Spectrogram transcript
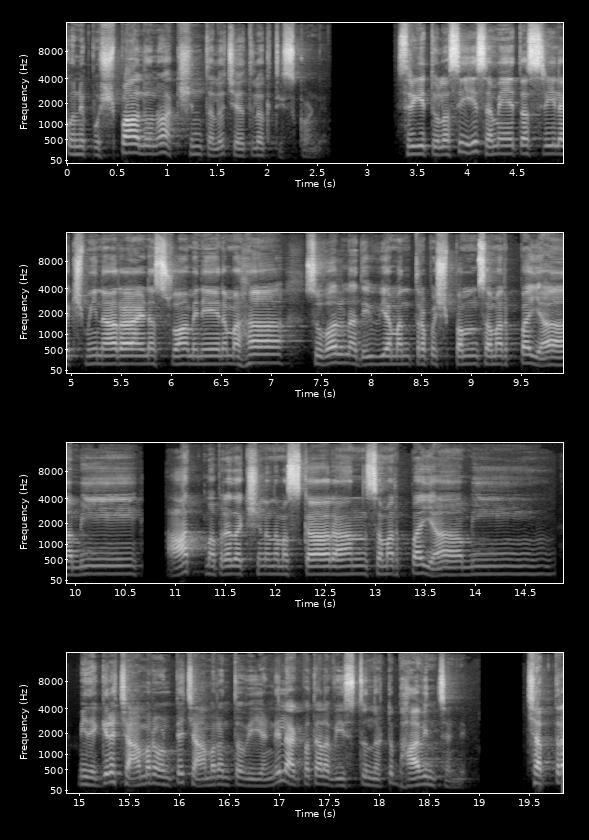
కొన్ని పుష్పాలను అక్షింతలు చేతిలోకి తీసుకోండి. శ్రీ తులసి సమేత శ్రీ లక్ష్మీనారాయణ స్వామినే నమ. సువర్ణ దివ్య మంత్ర పుష్పం సమర్పయామి. ఆత్మ ప్రదక్షిణ నమస్కారాన్ సమర్పయామి. మీ దగ్గర చామర ఉంటే చామరంతో వీయండి లేకపోతే అలా వీస్తున్నట్టు భావించండి. ఛత్ర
